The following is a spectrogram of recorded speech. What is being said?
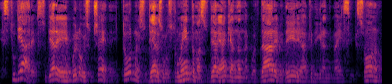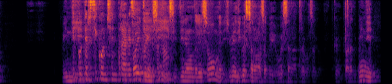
Studiare, studiare quello che succede intorno e studiare sullo strumento, ma studiare anche andando a guardare, vedere anche dei grandi maestri che suonano. Quindi, e potersi concentrare su poi quello. Poi sì, no? si tirano delle somme, dici, vedi, questa non la sapevo, questa è un'altra cosa che ho imparato. Quindi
